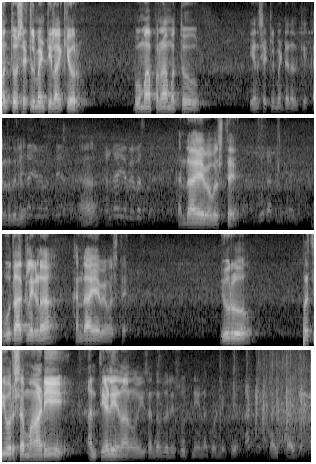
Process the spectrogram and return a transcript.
ಮತ್ತು ಸೆಟಲ್ಮೆಂಟ್ ಇಲಾಖೆಯವರು ಭೂಮಾಪನ ಮತ್ತು ಏನು ಸೆಟಲ್ಮೆಂಟ್ ಅನ್ನೋದಕ್ಕೆ ಕನ್ನಡದಲ್ಲಿ? ಕಂದಾಯ ವ್ಯವಸ್ಥೆ. ಭೂ ದಾಖಲೆಗಳ ಕಂದಾಯ ವ್ಯವಸ್ಥೆ. ಇವರು ಪ್ರತಿ ವರ್ಷ ಮಾಡಿ ಅಂತೇಳಿ ನಾನು ಈ ಸಂದರ್ಭದಲ್ಲಿ ಸೂಚನೆಯನ್ನು ಕೊಡಲಿಕ್ಕೆ ಬಯಸ್ತಾ ಇದ್ದೇನೆ.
